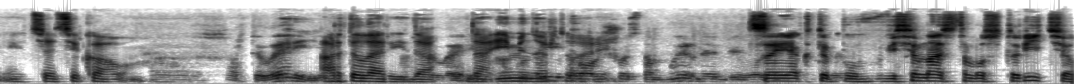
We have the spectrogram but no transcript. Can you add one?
І це цікаво. Е, Артилерії. Артилерії, да. Артилерії. Да, іменно артилерії. Щось там мирне біло. Це як, типу, в 18 столітті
